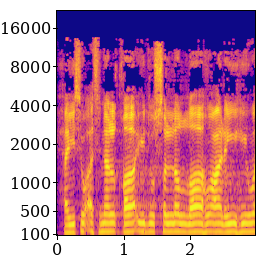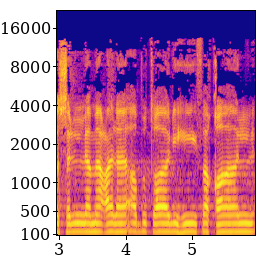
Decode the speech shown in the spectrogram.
حيث أثنى القائد صلى الله عليه وسلم على أبطاله فقال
